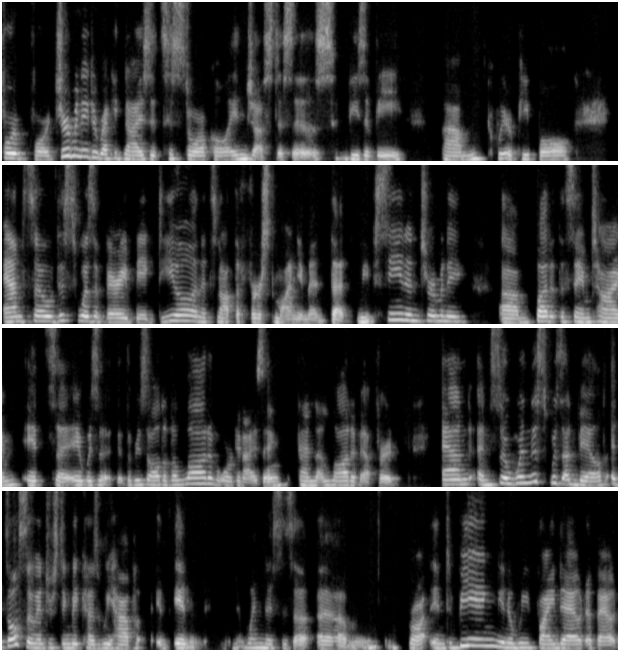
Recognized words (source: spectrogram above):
for for Germany to recognize its historical injustices vis-a-vis um, queer people and so this was a very big deal, and it's not the first monument that we've seen in Germany. Um, but at the same time, it's it was a, the result of a lot of organizing and a lot of effort. And and so when this was unveiled, it's also interesting because we have in, in when this is a, um, brought into being, you know, we find out about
